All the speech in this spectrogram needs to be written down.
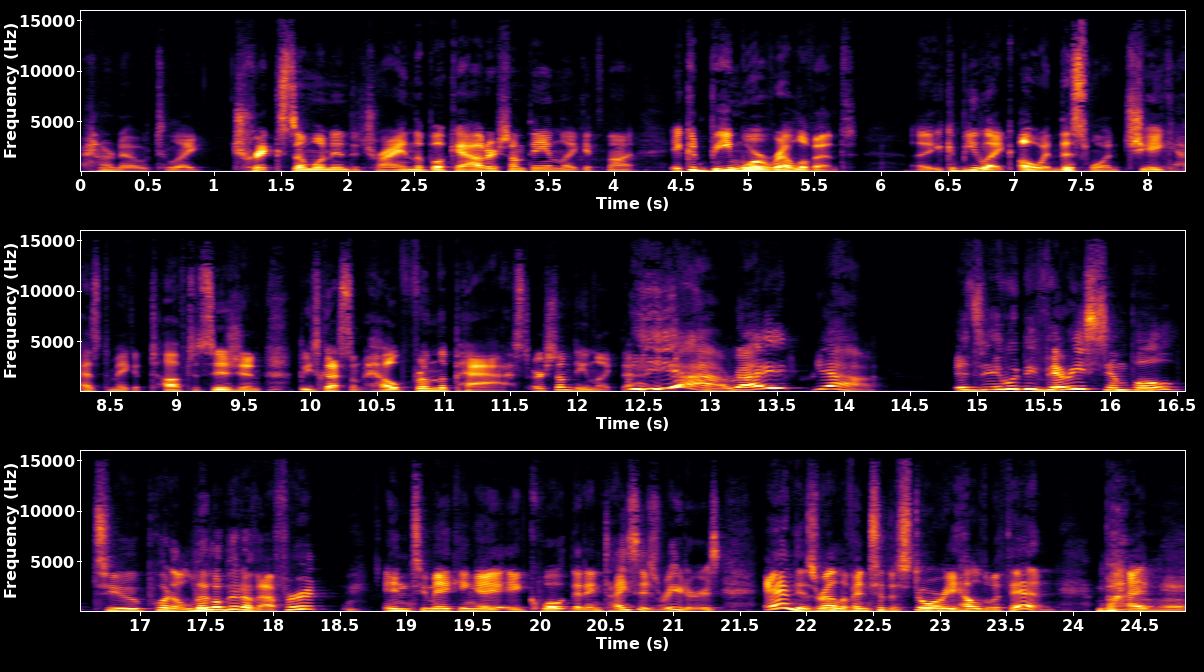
I don't know, to like trick someone into trying the book out or something. Like it's not. It could be more relevant. Uh, it could be like, oh, in this one, Jake has to make a tough decision, but he's got some help from the past, or something like that. Yeah, right? Yeah. It's, it would be very simple to put a little bit of effort into making a, a quote that entices readers and is relevant to the story held within. But uh-huh.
